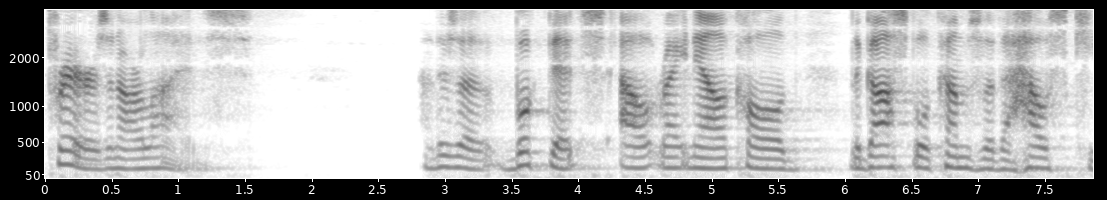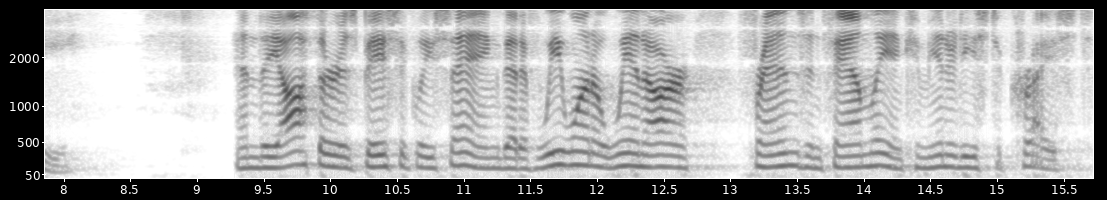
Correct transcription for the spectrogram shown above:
prayers and our lives? Uh, there's a book that's out right now called The Gospel Comes with a House Key. And the author is basically saying that if we want to win our friends and family and communities to Christ,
